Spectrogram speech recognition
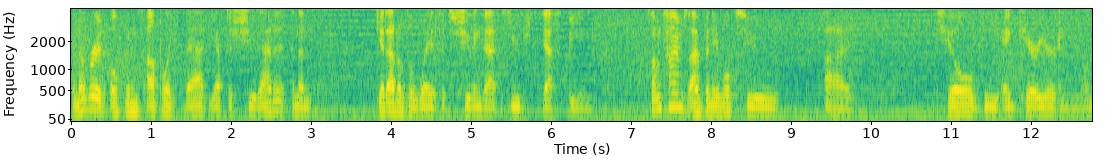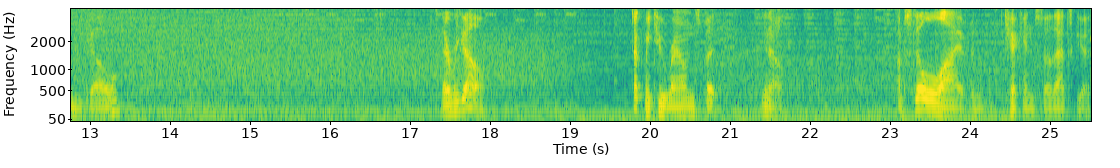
Whenever it opens up like that you have to shoot at it and then get out of the way as it's shooting that huge death beam. Sometimes I've been able to uh, kill the egg carrier in one go. There we go. Took me two rounds, but, you know, I'm still alive and kicking, so that's good.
